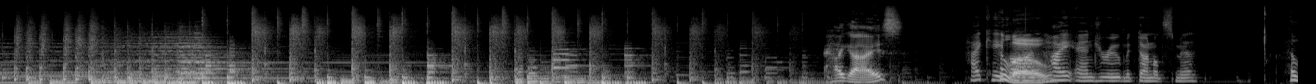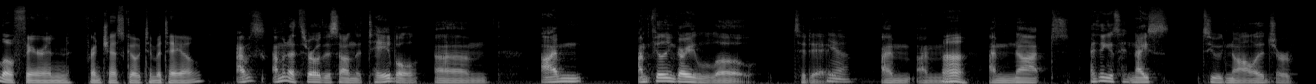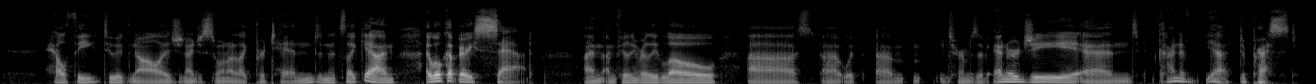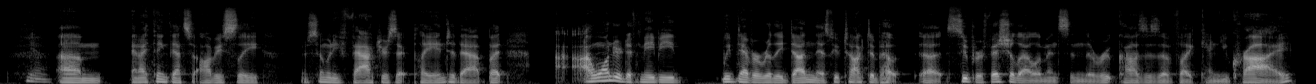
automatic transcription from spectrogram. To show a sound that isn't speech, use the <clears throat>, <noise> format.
Hi, guys. Hi, Kayvon. Hello. Hi, Andrew McDonald Smith. Hello, Farron Francesco Timoteo. I was. I'm gonna throw this on the table. Um, I'm. I'm feeling very low today. Yeah. I'm. I'm. Ah. I'm not. I think it's nice to acknowledge or healthy to acknowledge, and I just want to like pretend. And it's like, yeah, I'm. I woke up very sad. I'm. I'm feeling really low. Uh, uh with um, in terms of energy and kind of yeah, depressed. Yeah. Um, and I think that's obviously there's so many factors that play into that. But I- I wondered if maybe we've never really done this. We've talked about uh, superficial elements and the root causes of like, can you cry?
